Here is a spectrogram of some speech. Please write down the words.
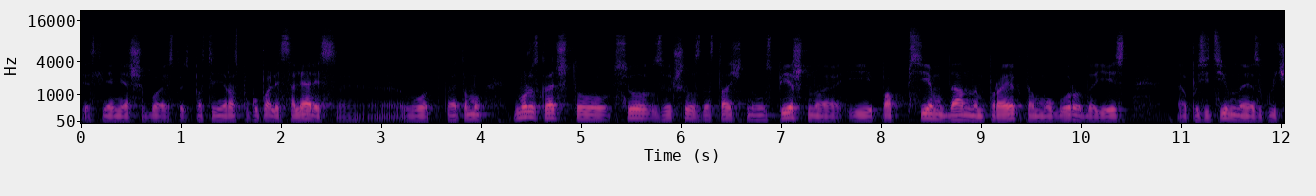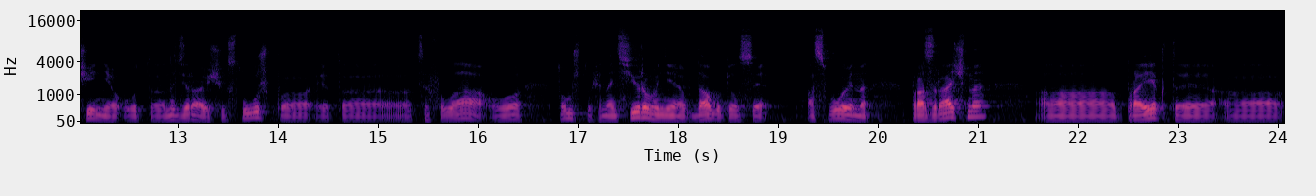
если я не ошибаюсь. То есть последний раз покупали солярисы. Э, вот. Поэтому можно сказать, что все завершилось достаточно успешно, и по всем данным проектам у города есть э, позитивное заключение от э, надзирающих служб, это ЦФЛА о том, что финансирование в Даугупилсе освоено прозрачно, а, проекты а,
